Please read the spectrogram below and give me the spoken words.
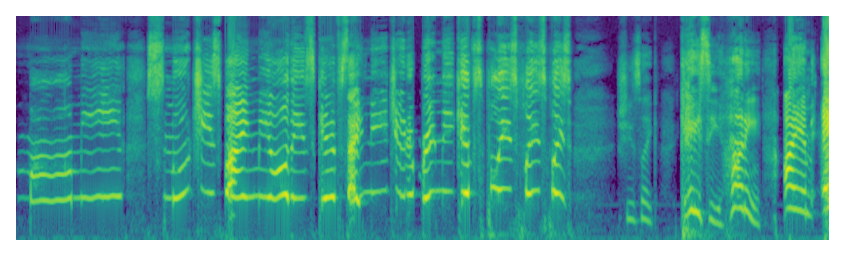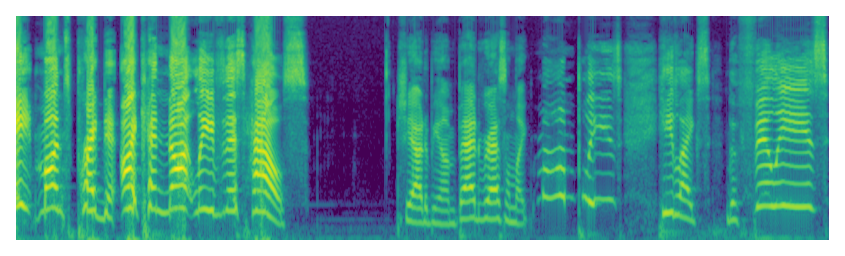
Mommy, Smoochy's buying me all these gifts. I need you to bring me gifts, please, please, please. She's like, Casey, honey, I am eight months pregnant. I cannot leave this house. She had to be on bed rest. I'm like, Mom, please. He likes the Phillies.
